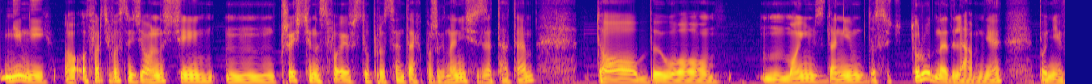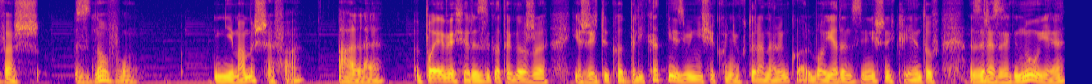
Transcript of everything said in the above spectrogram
Niemniej, otwarcie własnej działalności, mm, przejście na swoje w 100%, pożegnanie się z etatem, to było moim zdaniem dosyć trudne dla mnie, ponieważ znowu nie mamy szefa, ale pojawia się ryzyko tego, że jeżeli tylko delikatnie zmieni się koniunktura na rynku albo jeden z niższych klientów zrezygnuje,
